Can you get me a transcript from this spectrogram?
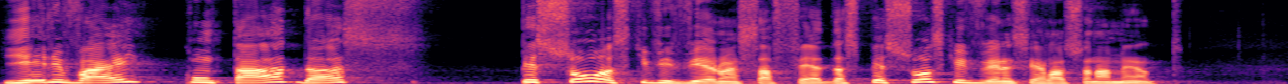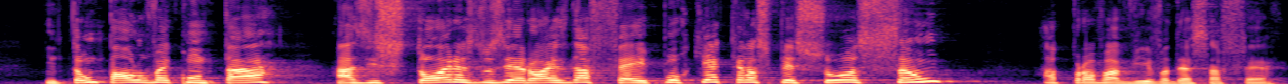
E ele vai contar das pessoas que viveram essa fé, das pessoas que viveram esse relacionamento. Então, Paulo vai contar as histórias dos heróis da fé e por que aquelas pessoas são a prova viva dessa fé.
